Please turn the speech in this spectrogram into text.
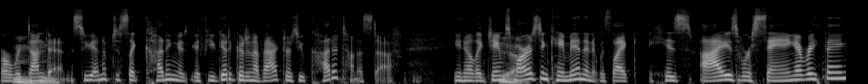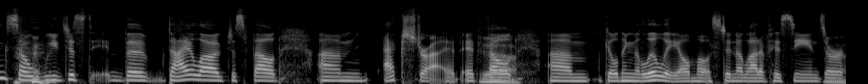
or mm-hmm. redundant. So you end up just like cutting if you get good enough actors you cut a ton of stuff you know like james Yeah. marsden came in and it was like his eyes were saying everything. So we just the dialogue just felt um extra. It, it felt um gilding the lily almost in a lot of his scenes or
